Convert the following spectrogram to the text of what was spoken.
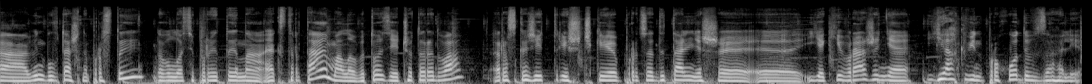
Він був теж непростий, довелося перейти на екстра тайм, але в ітозі 4-2. Розкажіть трішечки про це детальніше, е, які враження, як він проходив взагалі.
